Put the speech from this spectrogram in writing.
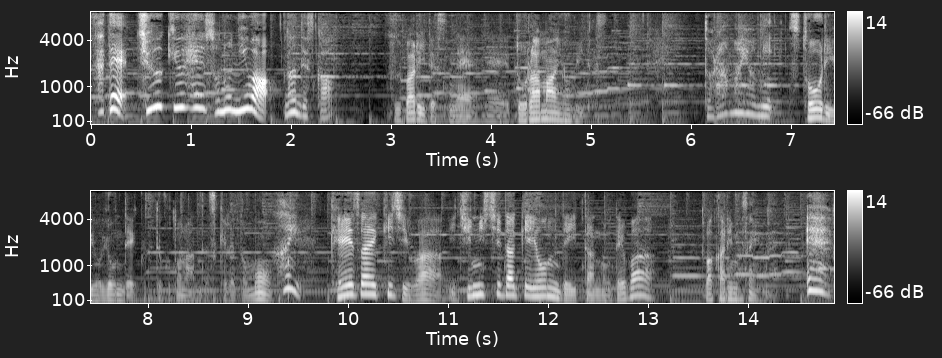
さて中級編その2は何ですか？ズバリですね、えー、ドラマ読みです。ドラマ読みストーリーを読んでいくってことなんですけれども、はい、経済記事は1日だけ読んでいたのでは分かりませんよね。ええ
